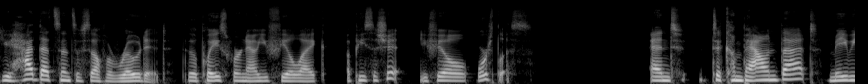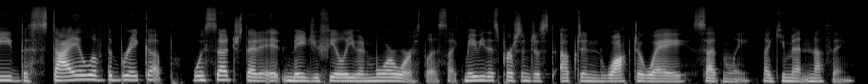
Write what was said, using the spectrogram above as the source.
you had that sense of self eroded to the place where now you feel like a piece of shit. You feel worthless. And to compound that, maybe the style of the breakup was such that it made you feel even more worthless. Like maybe this person just upped and walked away suddenly, like you meant nothing.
